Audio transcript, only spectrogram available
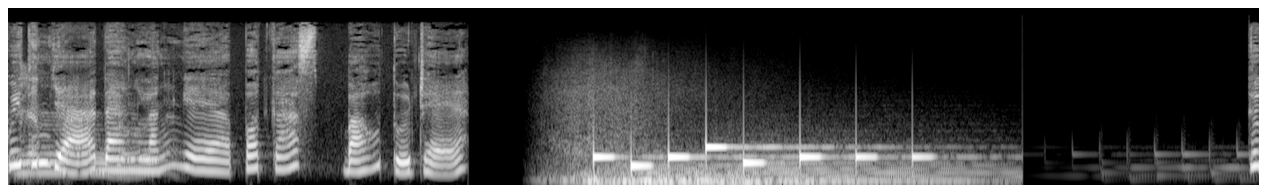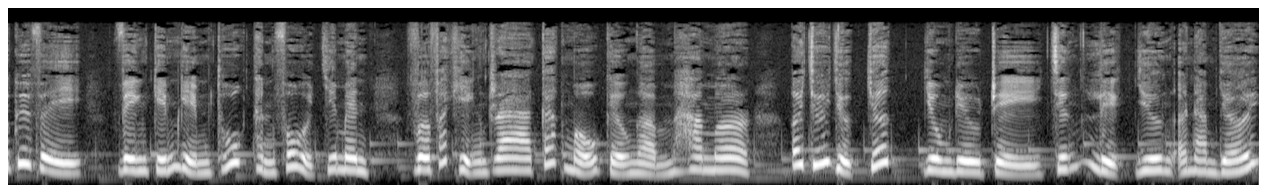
quý thính giả đang lắng nghe podcast báo tuổi trẻ Thưa quý vị, Viện Kiểm nghiệm thuốc Thành phố Hồ Chí Minh vừa phát hiện ra các mẫu kẹo ngậm Hammer có chứa dược chất dùng điều trị chứng liệt dương ở nam giới.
